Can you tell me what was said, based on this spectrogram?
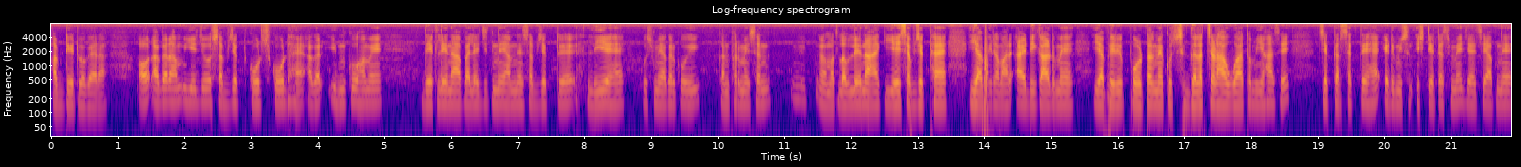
अपडेट वगैरह। और अगर हम ये जो सब्जेक्ट कोर्स कोड हैं, अगर इनको हमें देख लेना पहले, जितने हमने सब्जेक्ट लिए हैं, उसमें अगर कोई कंफर्मेशन मतलब लेना है कि यही सब्जेक्ट है, या फिर हमारे आईडी कार्ड में, या फिर पोर्टल में कुछ गलत चढ़ा हुआ है तो हम यहाँ से चेक कर सकते हैं एडमिशन स्टेटस में। जैसे आपने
